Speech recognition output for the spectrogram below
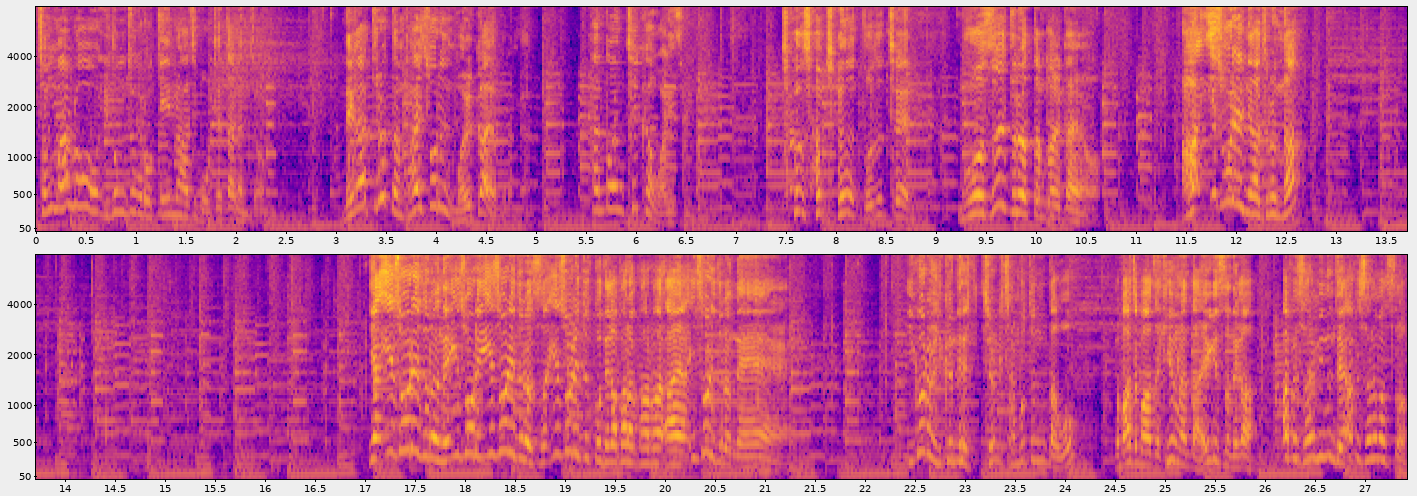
정말로 유동적으로 게임을 하지 못했다는 점. 내가 들었던 발소리는 뭘까요 그러면? 한번 체크하고 가겠습니다 정삼촌은 도대체 무엇을 들었던 걸까요? 아 이 소리를 내가 들었나? 야 이 소리 들었네 이 소리 이 소리 들었어. 이 소리 듣고 내가 바로 바로 아이 소리 들었네. 이거를 근데 저렇게 잘못 듣는다고? 야, 맞아 맞아. 기억난다. 여기서 내가 앞에 사람 있는데 앞에 사람 왔어.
